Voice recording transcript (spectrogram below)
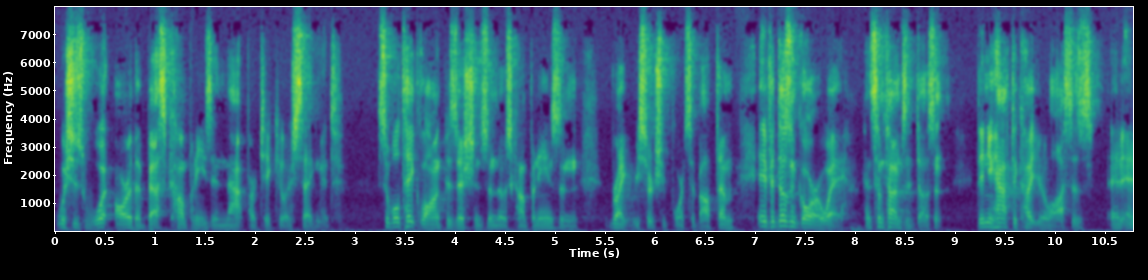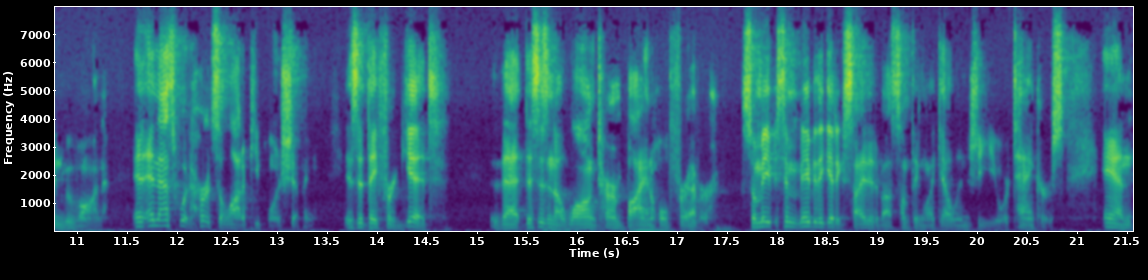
which is what are the best companies in that particular segment. So we'll take long positions in those companies and write research reports about them. If it doesn't go our way, and sometimes it doesn't, then you have to cut your losses and, and move on. And, and that's what hurts a lot of people in shipping is that they forget that this isn't a long-term buy and hold forever. So maybe so maybe they get excited about something like LNG or tankers, and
